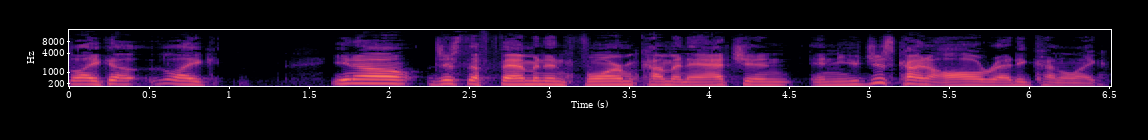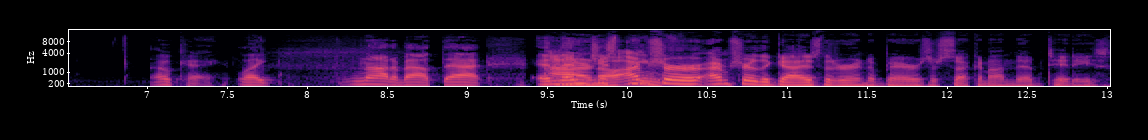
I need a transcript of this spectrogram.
like a like you know just the feminine form coming at you and, and you're just kind of already kind of like okay like not about that and I then don't just know. I'm sure. I'm sure the guys that are into bears are sucking on them titties.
